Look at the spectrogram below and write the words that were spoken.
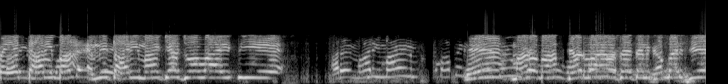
પણ એ તારી માં એમની તારી માં ક્યાં જોવા આવી હતી અરે મારી માં ને બાપે મારો બાપ ચડવા આવ્યો છે તને ખબર છે?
